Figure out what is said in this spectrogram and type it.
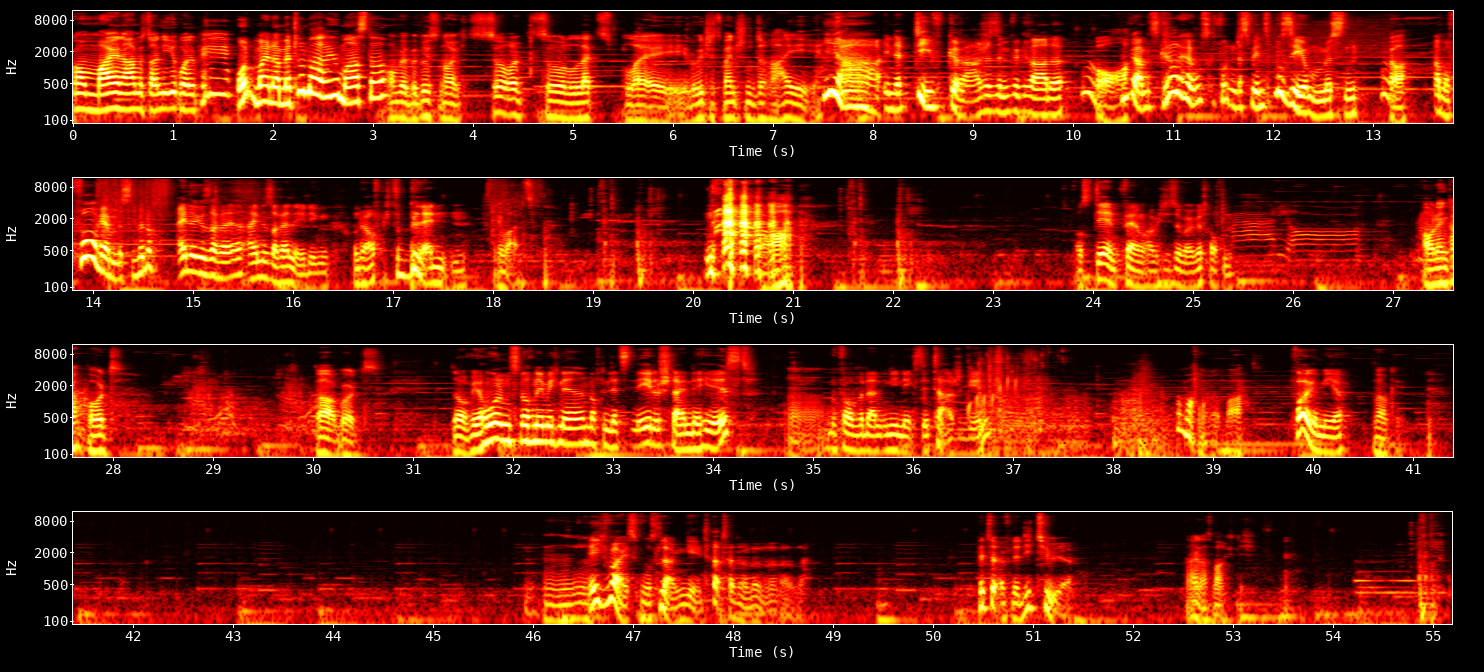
willkommen. Mein Name ist Daniro LP und meiner Metal Mario Master. Und wir begrüßen euch zurück zu Let's Play Luigi's Menschen 3. Ja, in der Tiefgarage sind wir gerade. Ja. Wir haben jetzt gerade herausgefunden, dass wir ins Museum müssen. Ja. Aber vorher müssen wir noch eine Sache, eine Sache erledigen. Und hör auf mich zu blenden. Niemals. oh. Aus der Entfernung habe ich die sogar getroffen. Hau den kaputt. So, gut. So, wir holen uns noch nämlich ne, noch den letzten Edelstein, der hier ist, mhm. bevor wir dann in die nächste Etage gehen. Dann machen wir das mal. Folge mir. Okay. Mhm. Ich weiß, wo es lang geht. Bitte öffne die Tür. Nein, das mache ich nicht.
